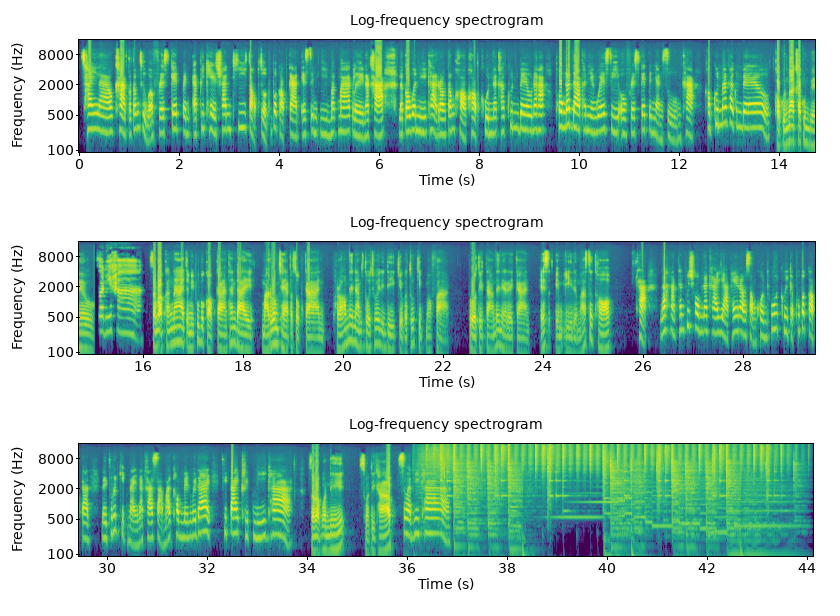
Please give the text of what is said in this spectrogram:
ใช่แล้วค่ะก็ต้องถือว่า f r e s k e t เป็นแอปพลิเคชันที่ตอบโจทย์ผู้ประกอบการ SME มาก ๆ เลยนะคะ แล้วก็วันนี้ค่ะเราต้องขอขอบคุณนะคะ คุณเบลนะคะ พงษ์รัตดาพเนียงเวส CEO f r e s k e t เป็นอย่างสูงค่ะ ขอบคุณมากค่ะคุณเบล ขอบคุณมากครับคุณเบล สวัสดีค่ะสำหรับครั้งหน้าจะมีผู้ประกอบการท่านใดมาร่วมแชร์ประสบการณ์ พร้อมได้นำตัวช่วยดีๆ เกี่ยวกับธุรกิจมาฝาก โปรดติดตามได้ในรายการ SME The Master Talk ค่ะ และหากท่านผู้ชมนะคะ อยากให้เราสองคนพูดคุยกับผู้ประกอบการในธุรกิจไหนนะคะ สามารถคอมเมนต์ไว้ได้ที่ใต้คลิปนี้ค่ะสำหรับวันนี้ สวัสดีครับ สวัสดีค่ะ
